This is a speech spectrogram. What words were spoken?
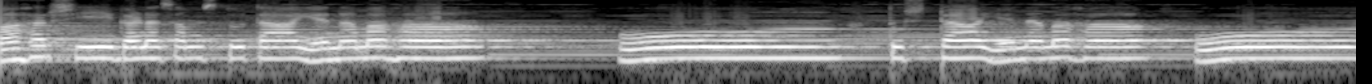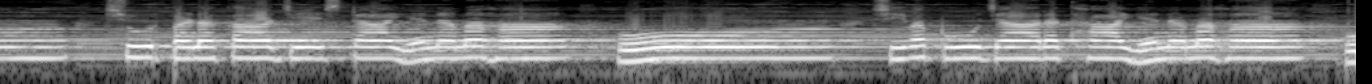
महर्षिगणसंस्तुताय नमः। ॐ तुष्टाय नमः। ॐ शूर्पणकाज्येष्ठाय नमः ॐ शिवपूजारथाय नमः। ॐ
